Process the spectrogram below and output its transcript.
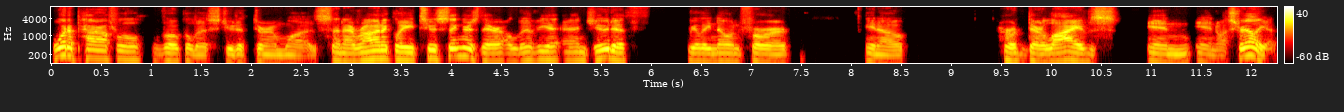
what a powerful vocalist Judith Durham was. And ironically, two singers there, Olivia and Judith, really known for, you know, her their lives in in Australia,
